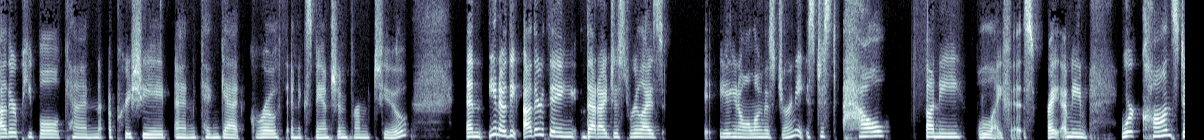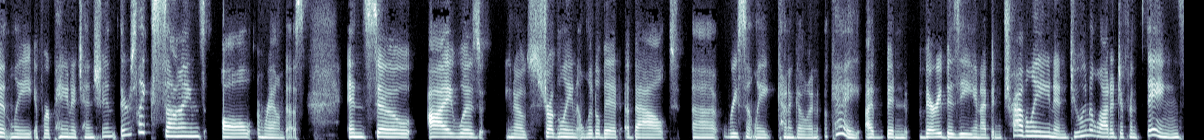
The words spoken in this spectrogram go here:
other people can appreciate and can get growth and expansion from too. And, you know, the other thing that I just realized, you know, along this journey is just how funny life is, right? I mean, we're constantly, if we're paying attention, there's like signs all around us. And so I was, you know, struggling a little bit about uh, recently kind of going, okay, I've been very busy and I've been traveling and doing a lot of different things.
